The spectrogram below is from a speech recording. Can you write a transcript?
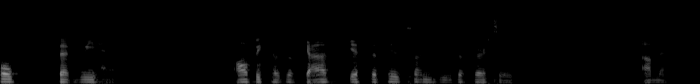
hope that we have. All because of God's gift of His Son, Jesus, our Savior. Amen.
